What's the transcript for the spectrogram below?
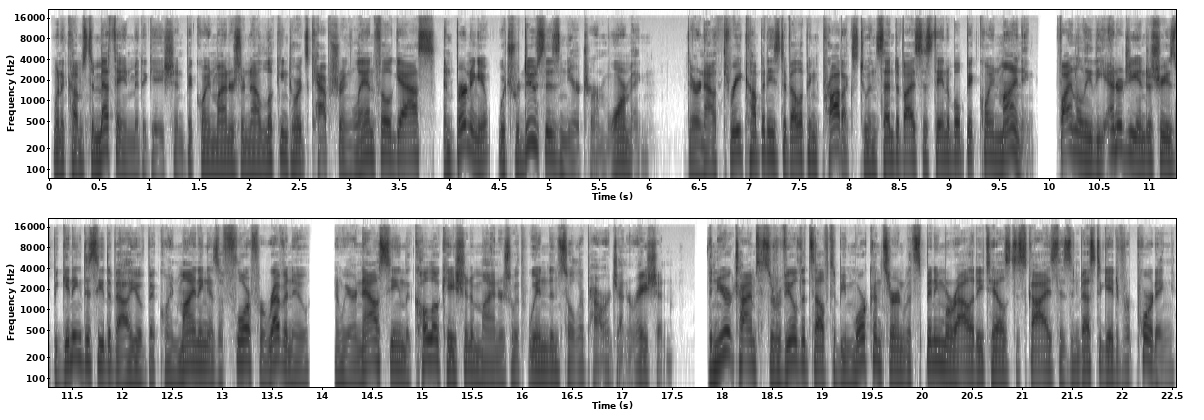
When it comes to methane mitigation, Bitcoin miners are now looking towards capturing landfill gas and burning it, which reduces near term warming. There are now three companies developing products to incentivize sustainable Bitcoin mining. Finally, the energy industry is beginning to see the value of Bitcoin mining as a floor for revenue, and we are now seeing the co location of miners with wind and solar power generation. The New York Times has revealed itself to be more concerned with spinning morality tales disguised as investigative reporting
